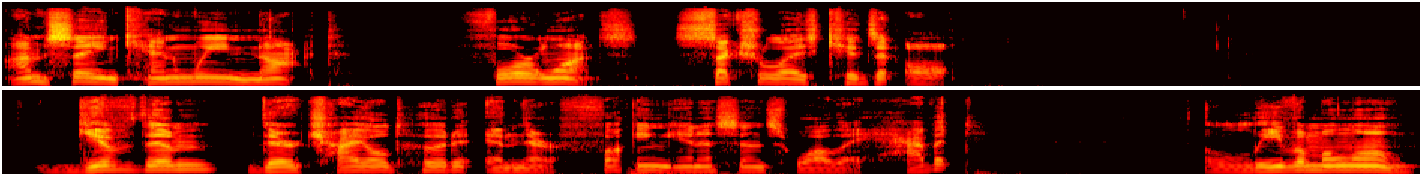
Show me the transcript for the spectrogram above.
I'm saying, can we not, for once, sexualize kids at all? Give them their childhood and their fucking innocence while they have it. Leave them alone.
